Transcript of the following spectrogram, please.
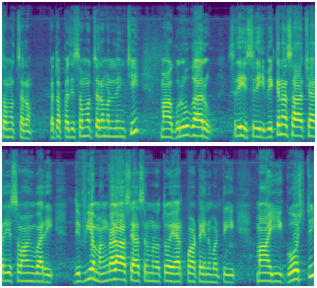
సంవత్సరం. గత పది సంవత్సరముల నుంచి మా గురువుగారు శ్రీ శ్రీ వికనసాచార్య స్వామివారి దివ్య మంగళాశాసనములతో ఏర్పాటైనటువంటి మా ఈ గోష్ఠి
